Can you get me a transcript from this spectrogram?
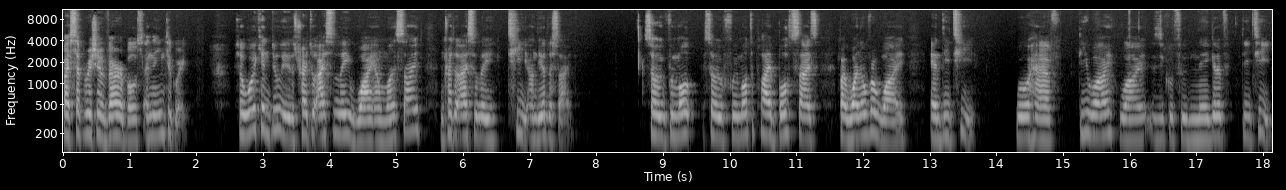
by separation of variables and then integrate. So what we can do is try to isolate y on one side and try to isolate t on the other side. So if we, so if we multiply both sides by 1 over y and dt, we will have dy y is equal to negative dt.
